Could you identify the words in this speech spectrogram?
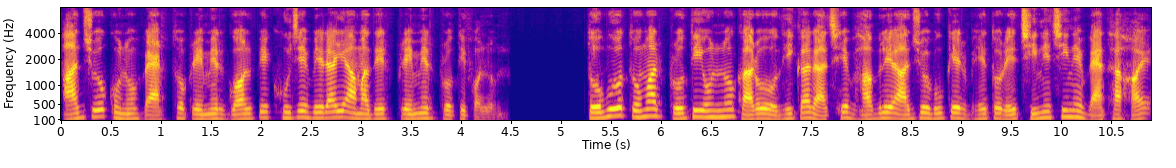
আজও কোনো ব্যর্থ প্রেমের গল্পে খুঁজে বেড়াই আমাদের প্রেমের প্রতিফলন। তবুও তোমার প্রতি অন্য কারও অধিকার আছে ভাবলে আজও বুকের ভেতরে চিনে চিনে ব্যথা হয়।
